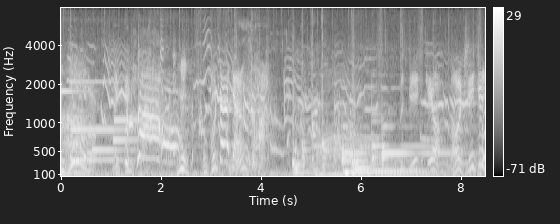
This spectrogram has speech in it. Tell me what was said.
Oh, Ni, okutadın. Diskiyo, o çiçeğe.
